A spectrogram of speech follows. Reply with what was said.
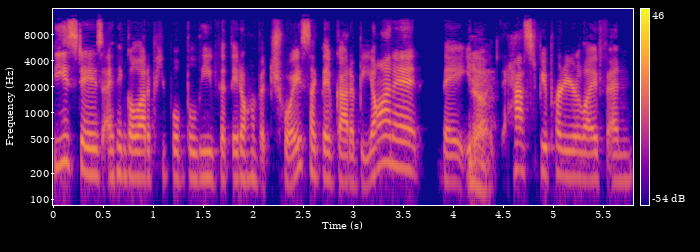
these days I think a lot of people believe that they don't have a choice, like they've got to be on it. They, you know, it has to be a part of your life and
